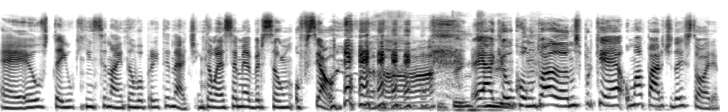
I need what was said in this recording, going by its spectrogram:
É, eu tenho que ensinar, então eu vou pra internet. Então, essa é a minha versão oficial. Entendi. É a que eu conto há anos, porque é uma parte da história.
